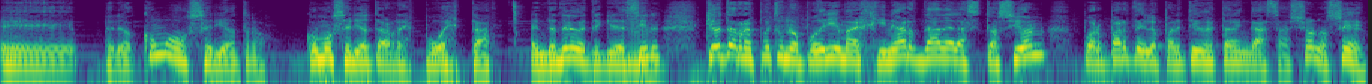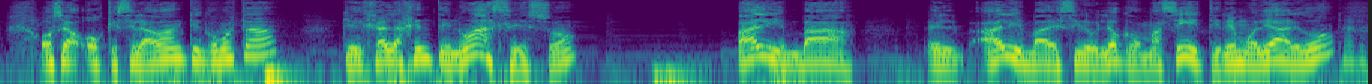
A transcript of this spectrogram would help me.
Eh, pero ¿cómo sería otro? ¿Cómo sería otra respuesta? ¿Entendés lo que te quiero decir? ¿Qué otra respuesta uno podría imaginar dada la situación por parte de los palestinos que están en Gaza? Yo no sé. O sea, o que se la banquen como está, que en general la gente no hace eso. Alguien va, el, alguien va a decir, loco, más sí, tirémosle algo. Claro.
